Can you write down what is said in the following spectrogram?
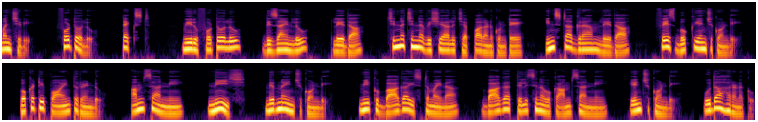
మంచివి. ఫోటోలు. టెక్స్ట్. మీరు ఫోటోలు డిజైన్లు లేదా చిన్న చిన్న విషయాలు చెప్పాలనుకుంటే ఇన్స్టాగ్రామ్ లేదా ఫేస్బుక్ ఎంచుకోండి. ఒకటి పాయింట్ రెండు. అంశాన్ని నీష్ నిర్ణయించుకోండి. మీకు బాగా ఇష్టమైన బాగా తెలిసిన ఒక అంశాన్ని ఎంచుకోండి. ఉదాహరణకు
